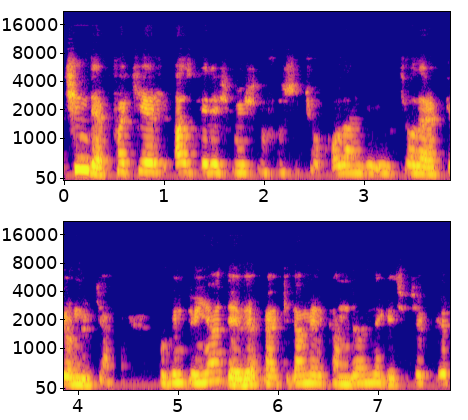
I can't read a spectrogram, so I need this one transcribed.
Çin de fakir, az gelişmiş, nüfusu çok olan bir ülke olarak görünürken bugün dünya devi belki de Amerika'nın da önüne geçecek bir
